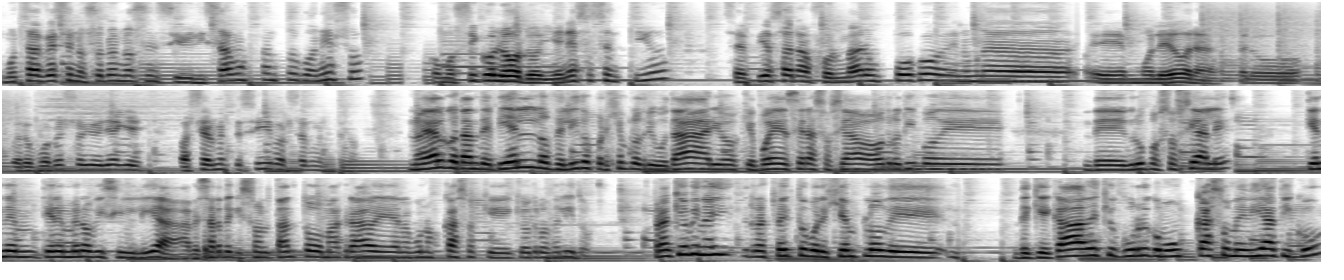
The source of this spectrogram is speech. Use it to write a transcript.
muchas veces nosotros nos sensibilizamos tanto con eso como sí con lo otro, y en ese sentido se empieza a transformar un poco en una eh, moledora, pero, pero por eso yo diría que parcialmente sí, parcialmente no. no hay algo tan de piel los delitos, por ejemplo, tributarios, que pueden ser asociados a otro tipo de, de grupos sociales, tienen, tienen menos visibilidad, a pesar de que son tanto más graves en algunos casos que, otros delitos. Fran, ¿qué opináis respecto, por ejemplo, de, de que cada vez que ocurre como un caso mediático,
